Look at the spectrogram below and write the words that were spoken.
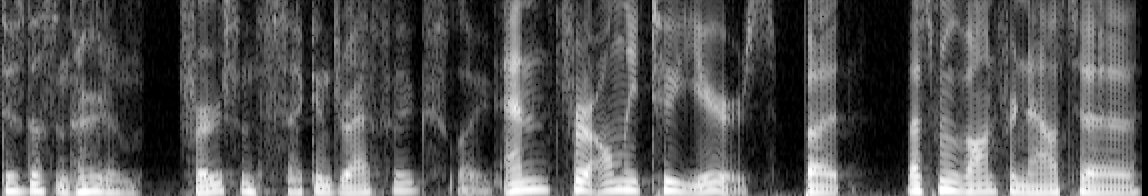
This doesn't hurt him. First and second draft picks, like. And for only two years. But let's move on for now to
